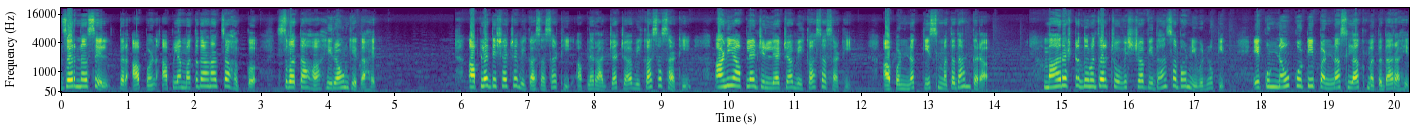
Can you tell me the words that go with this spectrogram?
जर नसेल तर आपण आपल्या मतदानाचा हक्क स्वतः हिरावून घेत आहेत. आपल्या देशाच्या विकासासाठी आपल्या राज्याच्या विकासासाठी आणि आपल्या जिल्ह्याच्या विकासासाठी आपण नक्कीच मतदान करा. महाराष्ट्र दोन हजार चोवीसच्या विधानसभा निवडणुकीत एकूण नऊ कोटी पन्नास लाख मतदार आहेत.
